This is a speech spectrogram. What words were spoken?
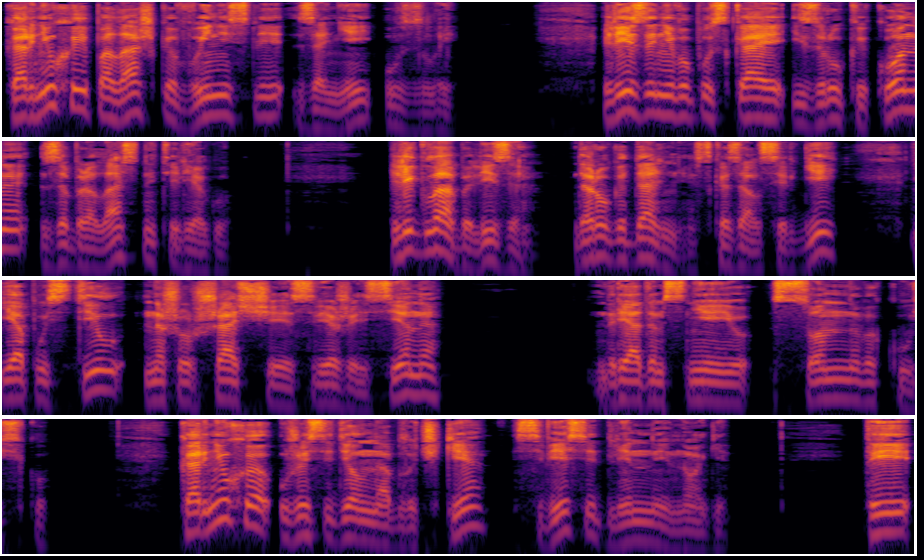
Корнюха и Палашка вынесли за ней узлы. Лиза, не выпуская из рук иконы, забралась на телегу. — Легла бы, Лиза, дорога дальняя, — сказал Сергей и опустил на шуршащее свежее сено рядом с нею сонного куську. Корнюха уже сидел на облучке, свесит длинные ноги. — Ты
